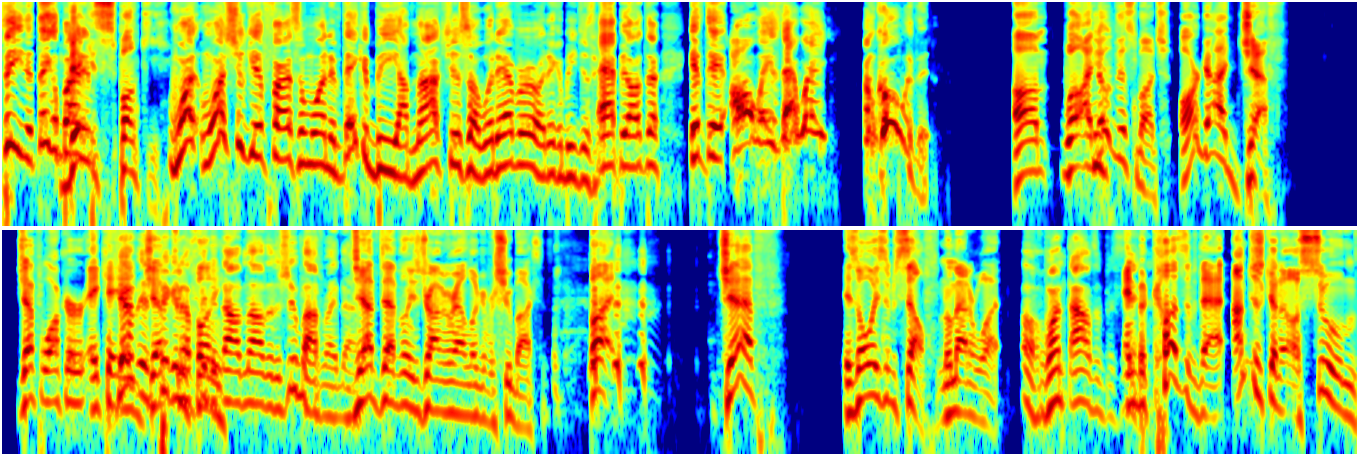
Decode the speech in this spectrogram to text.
See, the thing about Vic it, is spunky. once, once you get find someone, if they could be obnoxious or whatever, or they could be just happy all the time, if they're always that way, I'm cool with it. Um, well, I know this much. Our guy Jeff, Jeff Walker, aka Jeff is Jeff picking up fifty thousand dollars in the shoebox right now. Jeff definitely is driving around looking for shoeboxes. But Jeff is always himself, no matter what. Oh, one thousand percent. And because of that, I'm just going to assume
